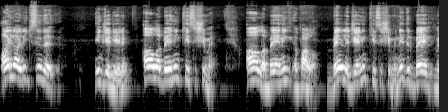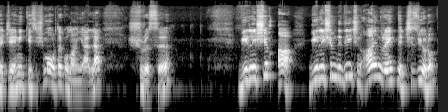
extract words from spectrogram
ayrı ayrı ikisini de inceleyelim. A ile B'nin kesişimi. A ile B'nin e, pardon B ile C'nin kesişimi nedir? B ve C'nin kesişimi ortak olan yerler şurası. Birleşim A. Birleşim dediği için aynı renkle çiziyorum.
